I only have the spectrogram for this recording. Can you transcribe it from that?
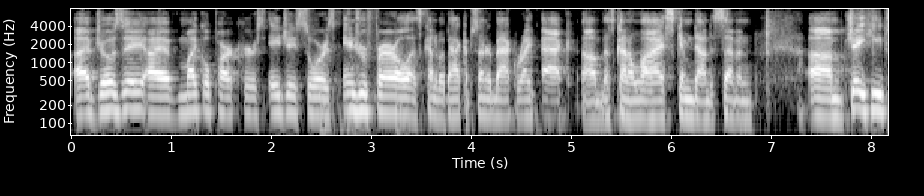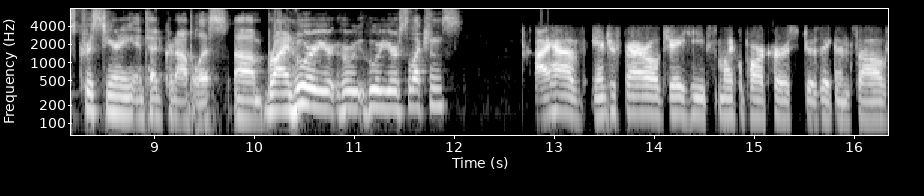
I have Jose, I have Michael Parkhurst, AJ Soares, Andrew Farrell as kind of a backup center back, right back. Um, that's kind of why I skimmed down to seven. Um, Jay Heaps, Chris Tierney, and Ted Chronopoulos. Um, Brian, who are your who, who are your selections? I have Andrew Farrell, Jay Heaps, Michael Parkhurst, Jose Gonçalves,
